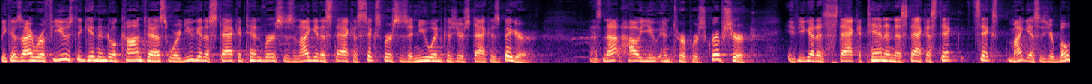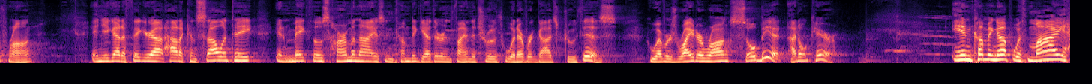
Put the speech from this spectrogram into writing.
Because I refuse to get into a contest where you get a stack of 10 verses and I get a stack of six verses and you win because your stack is bigger. That's not how you interpret Scripture. If you got a stack of 10 and a stack of six, my guess is you're both wrong and you got to figure out how to consolidate and make those harmonize and come together and find the truth, whatever God's truth is. Whoever's right or wrong, so be it. I don't care. In coming up with my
